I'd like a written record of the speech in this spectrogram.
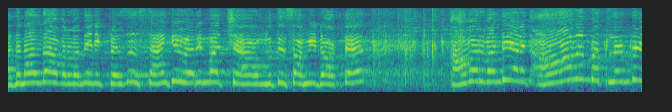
அதனால தான் அவர் வந்து எனக்கு presence thank you very much Muthusami doctor அவர் வந்து எனக்கு ஆரம்பத்துலேருந்து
